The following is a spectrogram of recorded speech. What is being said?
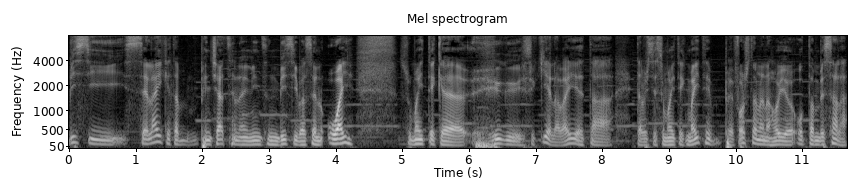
bizi zelaik eta pentsatzen nintzen bizi bazen oai, zumaitek uh, hugu zukiela bai, eta, eta beste zumaitek maite, preforsta mena hoi otan bezala.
